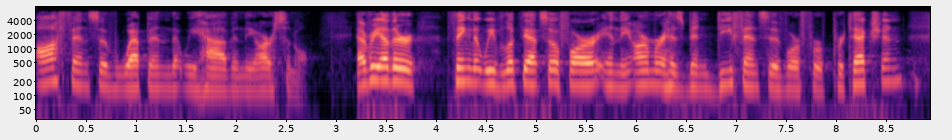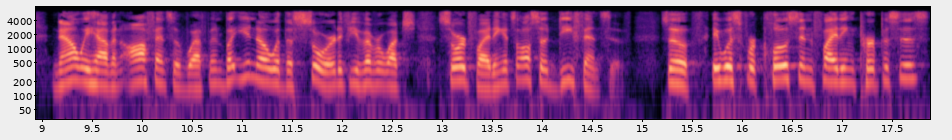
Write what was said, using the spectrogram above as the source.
offensive weapon that we have in the arsenal. Every other thing that we've looked at so far in the armor has been defensive or for protection. Now we have an offensive weapon, but you know, with a sword, if you've ever watched sword fighting, it's also defensive. So it was for close in fighting purposes,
